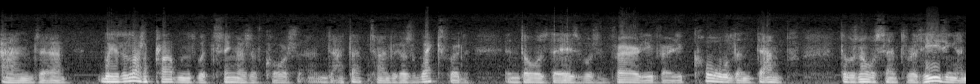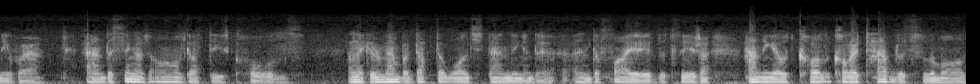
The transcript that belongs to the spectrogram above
And uh, we had a lot of problems with singers, of course, and at that time, because Wexford in those days was very, very cold and damp. There was no central heating anywhere. And the singers all got these colds. And I can remember Dr. Walsh standing in the in the foyer of the theatre, handing out col- coloured tablets for them all.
